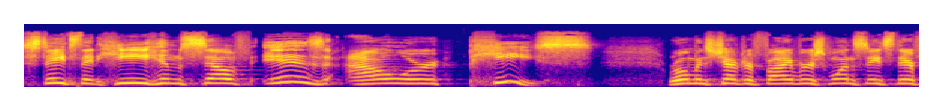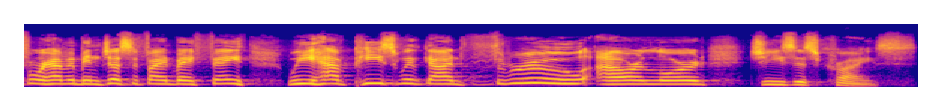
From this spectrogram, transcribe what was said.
states that he himself is our peace. Romans chapter 5 verse 1 states therefore having been justified by faith we have peace with God through our Lord Jesus Christ.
